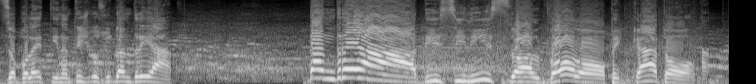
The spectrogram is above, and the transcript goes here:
Zoboletti in anticipo su D'Andrea, D'Andrea di sinistro al volo, peccato.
